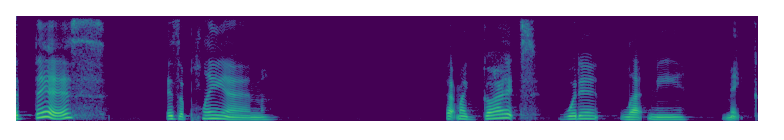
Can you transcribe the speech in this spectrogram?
But this is a plan that my gut wouldn't let me make.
